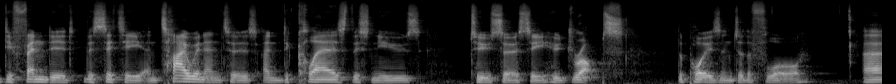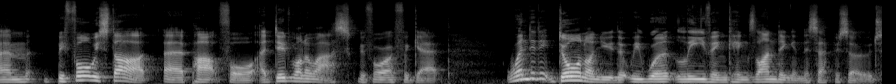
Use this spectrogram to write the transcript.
defended the city. And Tywin enters and declares this news to Cersei, who drops the poison to the floor. Um, before we start uh, part four, I did want to ask, before I forget, when did it dawn on you that we weren't leaving King's Landing in this episode?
